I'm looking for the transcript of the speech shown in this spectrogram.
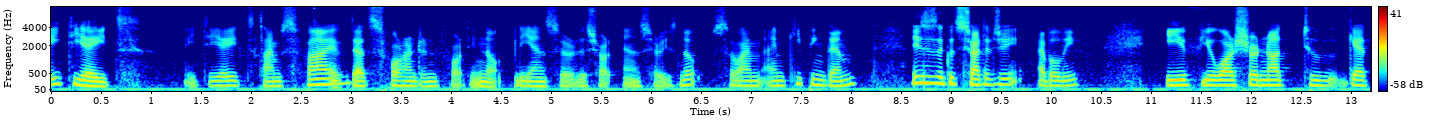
88 88 times 5 that's 440 no the answer the short answer is no. So I'm I'm keeping them this is a good strategy I believe. If you are sure not to get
